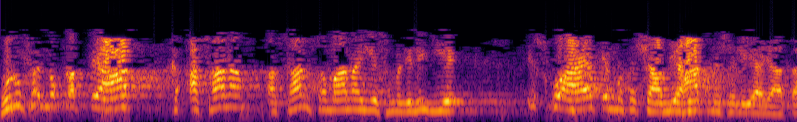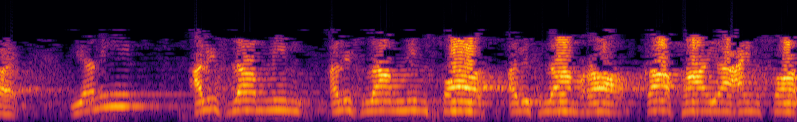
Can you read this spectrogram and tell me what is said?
حروف مقطعات کا آسان آسان سمانا یہ سمجھ لیجیے۔ اس کو آیا کہ متشابہات میں سے لیا جاتا ہے۔ یعنی الاسلام نیم الاسلام نیم سواد الاسلام را کافا یا عین سواد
